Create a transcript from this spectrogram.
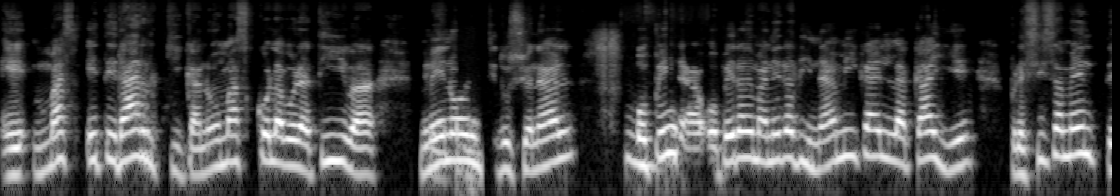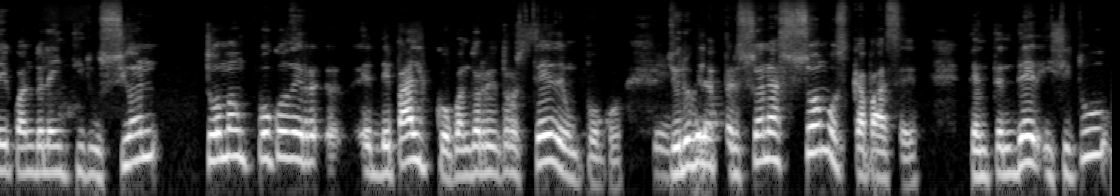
eh, más heterárquica, ¿no? más colaborativa, menos institucional, mm. opera, opera de manera dinámica en la calle, precisamente cuando la institución toma un poco de, de palco, cuando retrocede un poco. Yo creo que las personas somos capaces de entender, y si tú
